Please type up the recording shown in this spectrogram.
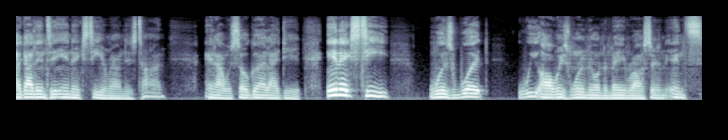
I got into NXT around this time, and I was so glad I did. NXT was what we always wanted on the main roster, and and,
